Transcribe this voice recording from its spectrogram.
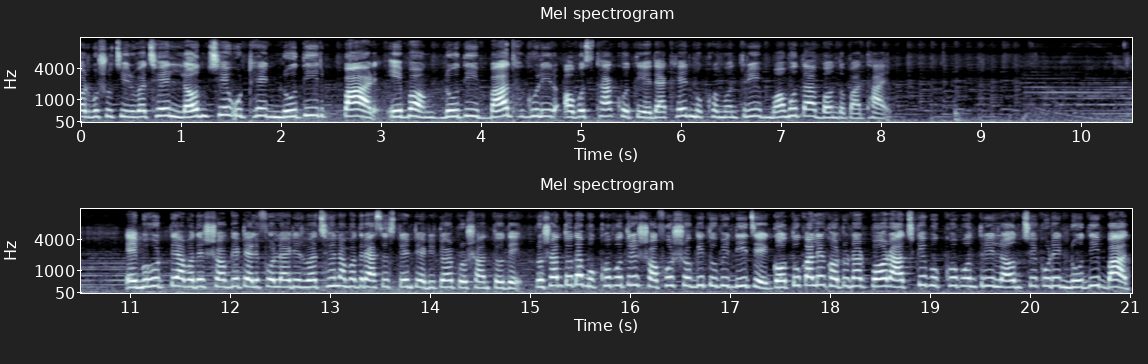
কর্মসূচি রয়েছে। লঞ্চে উঠে নদীর পাড় এবং নদী বাঁধগুলির অবস্থা খতিয়ে দেখেন মুখ্যমন্ত্রী মমতা বন্দ্যোপাধ্যায়। এই মুহূর্তে আমাদের সঙ্গে টেলিফোন লাইনে রয়েছেন আমাদের অ্যাসিস্ট্যান্ট এডিটর প্রশান্ত দে। প্রশান্ত দা, মুখ্যমন্ত্রীর সফর সঙ্গী তুমি নিজে। গতকালের ঘটনার পর আজকে মুখ্যমন্ত্রী লঞ্চে করে নদী বাঁধ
